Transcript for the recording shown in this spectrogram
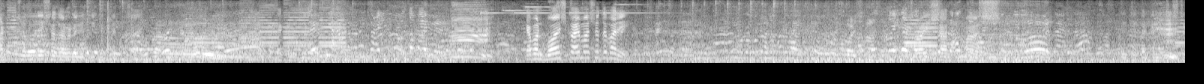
আটচল্লিশ হাজার হলে বিক্রি করতে চাই। কেমন? বয়স কয় মাস হতে পারে? ছয় সাত মাস। চেষ্টা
